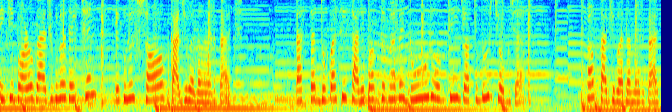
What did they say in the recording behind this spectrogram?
এই যে বড় গাছগুলো দেখছেন, এগুলো সব কাজু বাদামের গাছ। রাস্তার দুপাশে সারিবদ্ধভাবে দূর অবধি যত দূর চোখ যায়, সব কাজু বাদামের গাছ।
